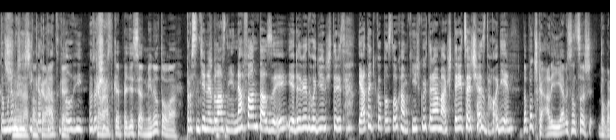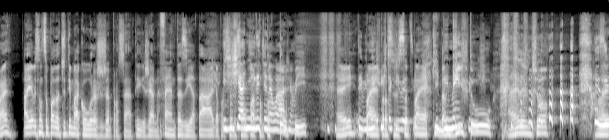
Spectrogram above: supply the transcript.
tomu nemůžeš říkat krátké, dlouhý. No to krátké 50 minutová. Prosím tě, neblázně. Na fantazi je 9 hodin 40. Já teďko poslouchám knížku, která má 46 hodin. No počkej, ale já bych chcel... Dobré, ale já bych chcel povedať, že ty má jako uraž, že prostě ty žádné fantasy a tak. A prostě Ježiš, já nikdy tě neurážím. Tupí. Hej, ty úplně prostě taky se pleje kýbel gitu a nevím čo. Ale,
